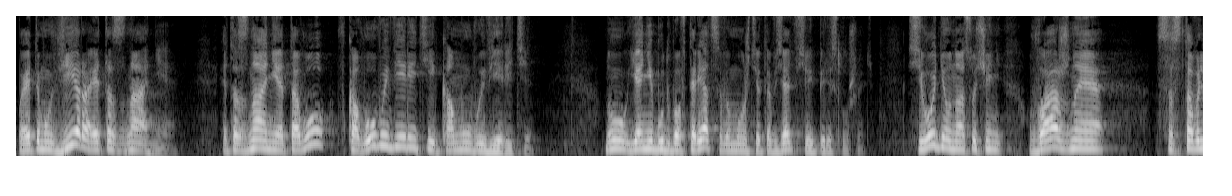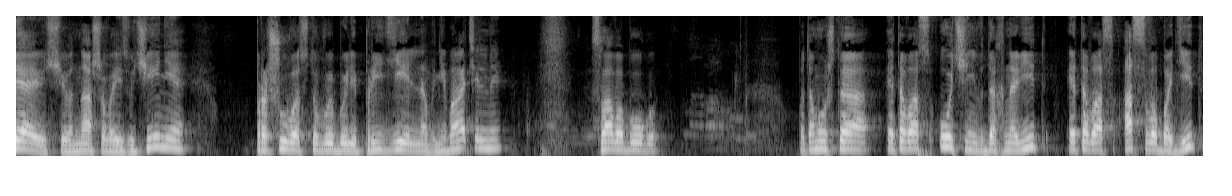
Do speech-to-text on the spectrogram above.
Поэтому вера – это знание. Это знание того, в кого вы верите и кому вы верите – ну, я не буду повторяться, вы можете это взять все и переслушать. Сегодня у нас очень важная составляющая нашего изучения. Прошу вас, чтобы вы были предельно внимательны. Слава Богу. Потому что это вас очень вдохновит, это вас освободит,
